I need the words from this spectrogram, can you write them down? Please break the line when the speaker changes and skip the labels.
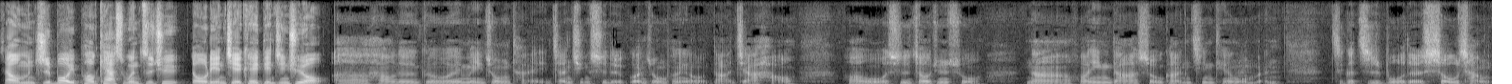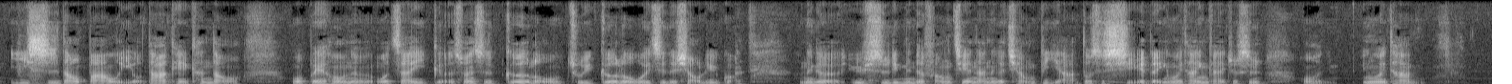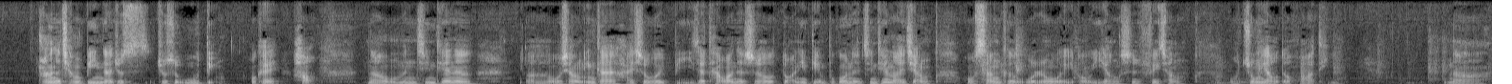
在我们直播与 Podcast 文字区都有连结，可以点进去哦。
啊，好的，各位美中台战情室的观众朋友，大家好，哦，我是赵俊硕，那欢迎大家收看今天我们这个直播的首场遗失到巴黎哦。大家可以看到我背后呢，我在一个算是阁楼，处于阁楼位置的小旅馆，那个浴室里面的房间啊，那个墙壁啊都是斜的，因为它应该就是哦，因为它。它那个墙壁应该就是就是屋顶，OK，好，那我们今天呢，呃，我想应该还是会比在台湾的时候短一点。不过呢，今天来讲，哦，三个我认为哦一样是非常哦重要的话题。那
